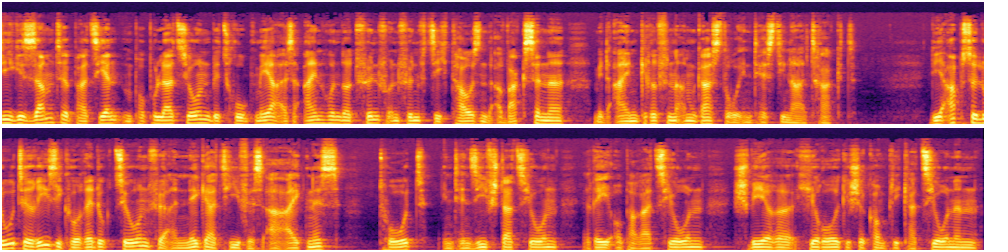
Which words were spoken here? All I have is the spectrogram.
Die gesamte Patientenpopulation betrug mehr als 155.000 Erwachsene mit Eingriffen am Gastrointestinaltrakt. Die absolute Risikoreduktion für ein negatives Ereignis Tod, Intensivstation, Reoperation, schwere chirurgische Komplikationen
